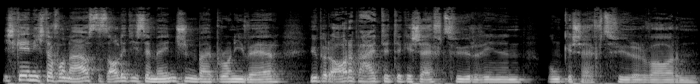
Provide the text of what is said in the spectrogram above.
Ich gehe nicht davon aus, dass alle diese Menschen bei Broniver überarbeitete Geschäftsführerinnen und Geschäftsführer waren.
